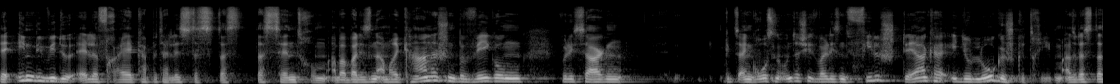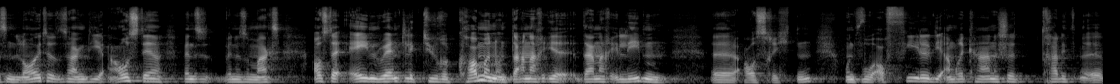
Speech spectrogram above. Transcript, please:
der individuelle freie Kapitalist das, das, das Zentrum. Aber bei diesen amerikanischen Bewegungen würde ich sagen, gibt es einen großen Unterschied, weil die sind viel stärker ideologisch getrieben. Also das, das sind Leute, sozusagen, die aus der, wenn, wenn du so magst, aus der Ayn Rand-Lektüre kommen und danach ihr, danach ihr Leben äh, ausrichten und wo auch viel die amerikanische Tradition, äh,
